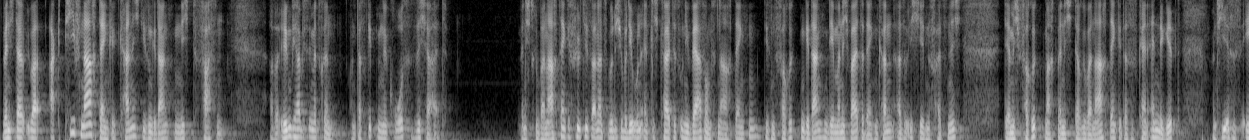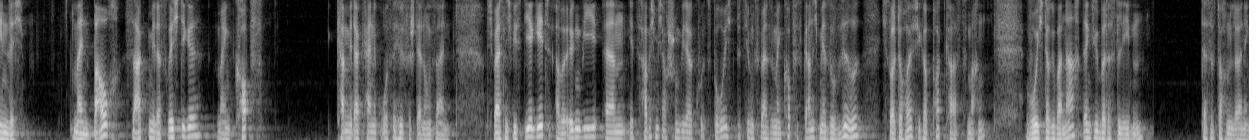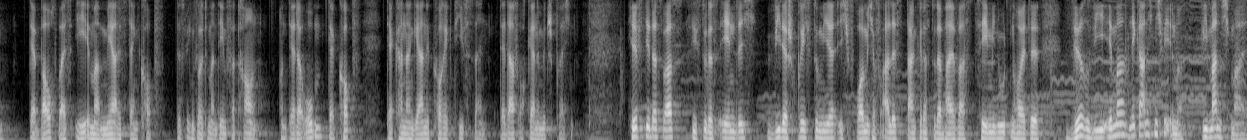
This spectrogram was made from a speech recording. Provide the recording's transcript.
wenn ich darüber aktiv nachdenke, kann ich diesen Gedanken nicht fassen. Aber irgendwie habe ich es immer drin. Und das gibt mir eine große Sicherheit. Wenn ich darüber nachdenke, fühlt es sich an, als würde ich über die Unendlichkeit des Universums nachdenken. Diesen verrückten Gedanken, den man nicht weiterdenken kann. Also ich jedenfalls nicht. Der mich verrückt macht, wenn ich darüber nachdenke, dass es kein Ende gibt. Und hier ist es ähnlich. Mein Bauch sagt mir das Richtige. Mein Kopf kann mir da keine große Hilfestellung sein. Ich weiß nicht, wie es dir geht, aber irgendwie, ähm, jetzt habe ich mich auch schon wieder kurz beruhigt, beziehungsweise mein Kopf ist gar nicht mehr so wirr. Ich sollte häufiger Podcasts machen, wo ich darüber nachdenke, über das Leben. Das ist doch ein Learning. Der Bauch weiß eh immer mehr als dein Kopf. Deswegen sollte man dem vertrauen. Und der da oben, der Kopf, der kann dann gerne korrektiv sein. Der darf auch gerne mitsprechen. Hilft dir das was? Siehst du das ähnlich? Widersprichst du mir? Ich freue mich auf alles. Danke, dass du dabei warst. Zehn Minuten heute. Wirr wie immer? Nee, gar nicht, nicht wie immer. Wie manchmal.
